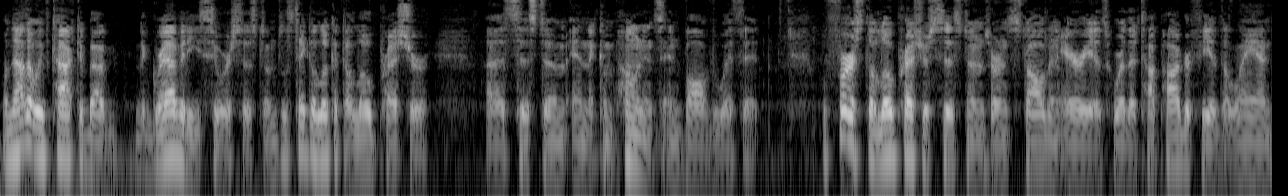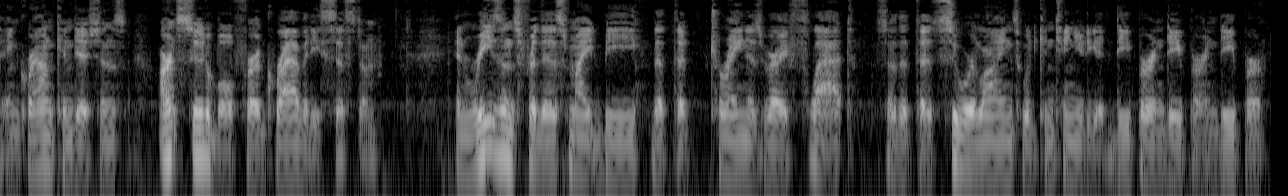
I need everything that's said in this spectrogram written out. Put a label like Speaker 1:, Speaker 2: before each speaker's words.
Speaker 1: Well, now that we've talked about the gravity sewer systems, let's take a look at the low pressure uh, system and the components involved with it. Well, first, the low pressure systems are installed in areas where the topography of the land and ground conditions aren't suitable for a gravity system. And reasons for this might be that the terrain is very flat, so that the sewer lines would continue to get deeper and deeper and deeper.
